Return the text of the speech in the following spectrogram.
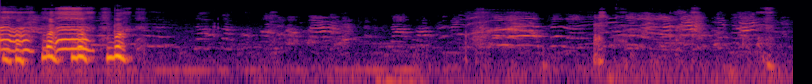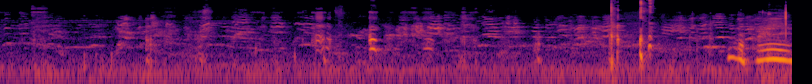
不不不不 bước.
